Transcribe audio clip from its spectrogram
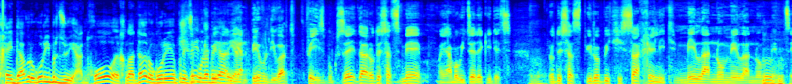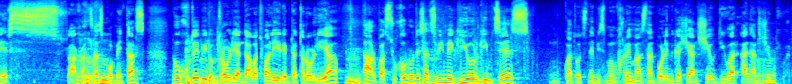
ხედავ როგორ იბრძვიან, ხო? ახლა და როგორი პრინციპულები არიან. ბევრი ვართ Facebook-ზე და როდესაც მე აი ამოვიწერე კიდეც. როდესაც პირობითი სახელით მელანო მელანო მე წერს რაღაცას კომენტარს ну ხვდები რომ ტროლიან დავათვალიერებ და ტროლია და არ პასუხობ როდესაც ვინმე გიორგი მწერს ვთქვათ ოცნების მომხრე მასთან პოლემიკაში ან შევდივარ ან არ შევდივარ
